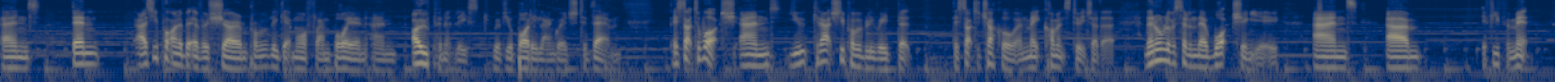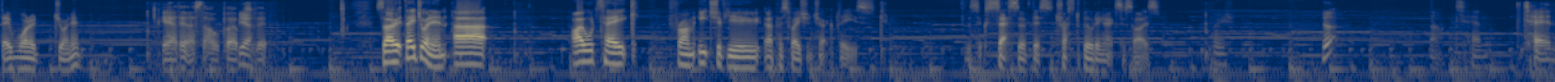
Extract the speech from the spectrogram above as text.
And then as you put on a bit of a show and probably get more flamboyant and open at least with your body language to them, they start to watch and you can actually probably read that they start to chuckle and make comments to each other. And then all of a sudden they're watching you and um, if you permit, they want to join in. Yeah, I think that's the whole purpose Yeah. of it. So they join in. Uh, I will take from each of you a persuasion check, please, for the success of this trust building exercise. Yeah. No, 10. 10.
